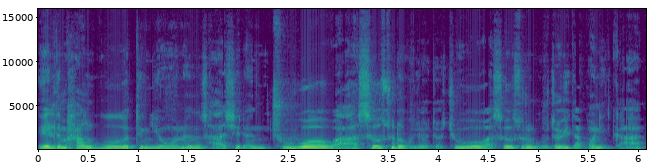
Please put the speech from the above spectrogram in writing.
예를 들면 한국어 같은 경우는 사실은 주어와 서술어 구조죠. 주어와 서술어 구조이다 보니까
